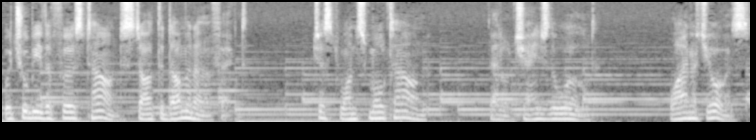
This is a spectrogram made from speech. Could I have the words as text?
which will be the first town to start the domino effect? Just one small town that'll change the world. Why not yours?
